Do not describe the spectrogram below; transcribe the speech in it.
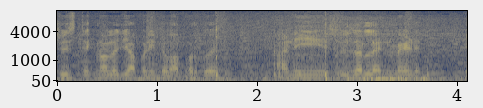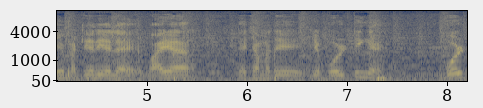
स्विस टेक्नॉलॉजी आपण इथं वापरतोय. आणि स्वित्झर्लंड मेड हे मटेरियल आहे वायर त्याच्यामध्ये जे बोल्टिंग आहे बोल्ट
